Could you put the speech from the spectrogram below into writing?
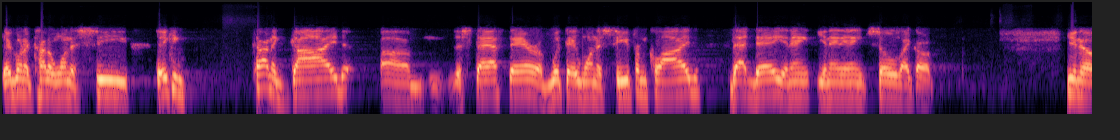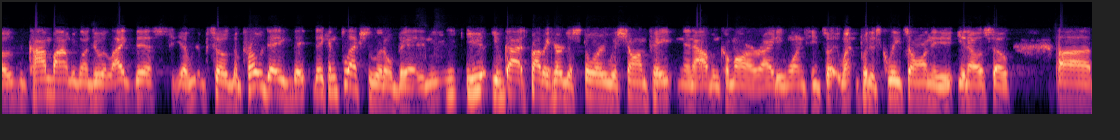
They're going to kind of want to see they can kind of guide um, the staff there of what they want to see from Clyde that day. It ain't you know it ain't so like a you know the combine we're going to do it like this. So the pro day they, they can flex a little bit. And you, you guys probably heard the story with Sean Payton and Alvin Kamara, right? He wanted he went and put his cleats on, you know. So uh,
